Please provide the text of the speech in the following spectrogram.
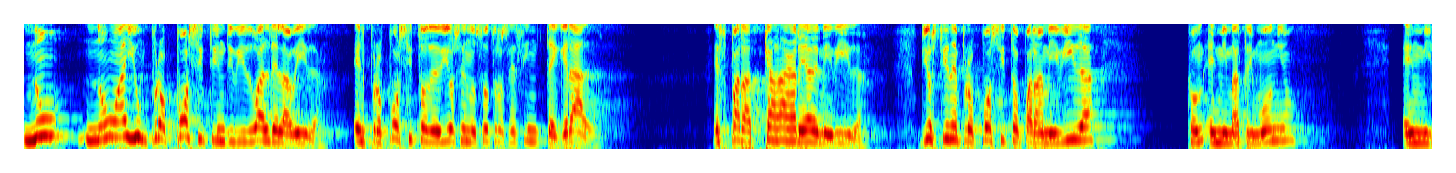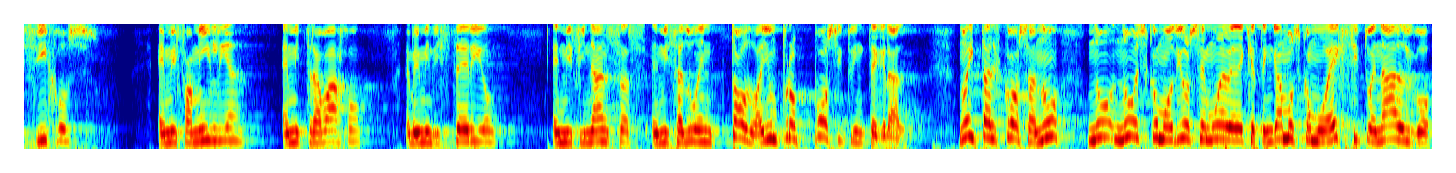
No, no hay un propósito individual de la vida. El propósito de Dios en nosotros es integral. Es para cada área de mi vida. Dios tiene propósito para mi vida en mi matrimonio, en mis hijos, en mi familia, en mi trabajo, en mi ministerio, en mis finanzas, en mi salud, en todo. Hay un propósito integral. No hay tal cosa, no, no, no es como Dios se mueve de que tengamos como éxito en algo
